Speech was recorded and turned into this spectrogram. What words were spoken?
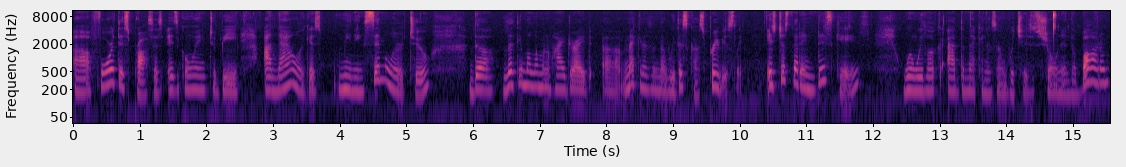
uh, for this process is going to be analogous, meaning similar to the lithium aluminum hydride uh, mechanism that we discussed previously. It's just that in this case, when we look at the mechanism which is shown in the bottom,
